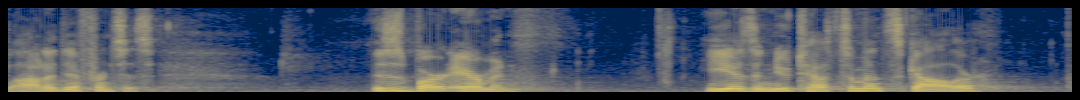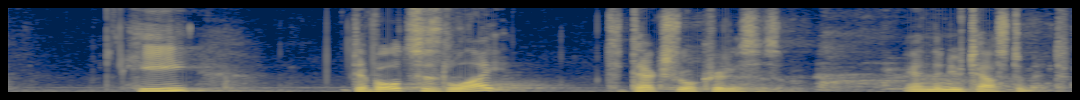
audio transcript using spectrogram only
A lot of differences. This is Bart Ehrman. He is a New Testament scholar. He devotes his light to textual criticism in the New Testament.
